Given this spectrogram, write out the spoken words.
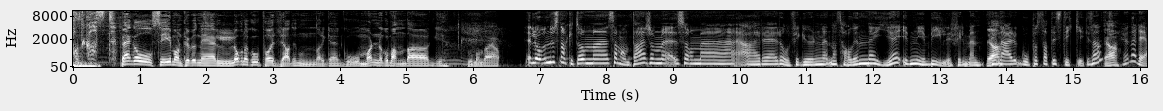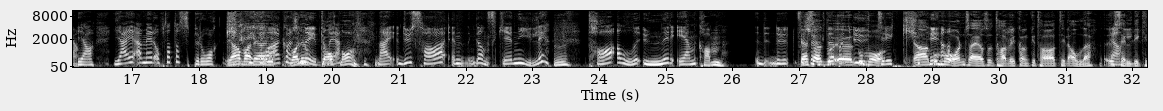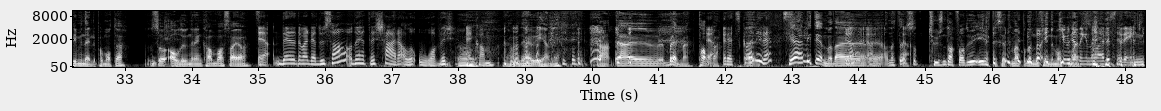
Podcast. Bangles i Morgenklubben med Loven og Co. på Radio Norge. God morgen og god mandag. God mandag, ja. Loven du snakket om eh, Samantha her, som, som eh, er rollefiguren Natalie Nøye i den nye Biler-filmen. Ja. Hun er god på statistikk, ikke sant? Ja. Hun er det, ja. Ja. Jeg er mer opptatt av språk. Ja, hva er det og er kanskje hva er det nøye på det. nå? Nei, du sa en, ganske nylig Mm. ta alle under én kam. Du, forsøkte deg på et eh, god uttrykk. Ja, god morgen, sa jeg, og så tar vi, kan ikke ta til alle. eh, Ja. Selv de kriminelle, på en måte. Så alle under en kam, hva sa jeg? Ja, det, det var det du sa, og det heter skjære alle over en kam. Ja, men det er jeg uenig i. Ja, det er blemme. Tabbe. Ja, rett skal være rett. Jeg er litt enig med deg, Ja. Anette. Så tusen takk for at du irettesetter meg på denne fine Ikke var ikke meningen å være streng.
